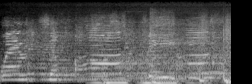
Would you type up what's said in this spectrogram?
Where it's supposed to be.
